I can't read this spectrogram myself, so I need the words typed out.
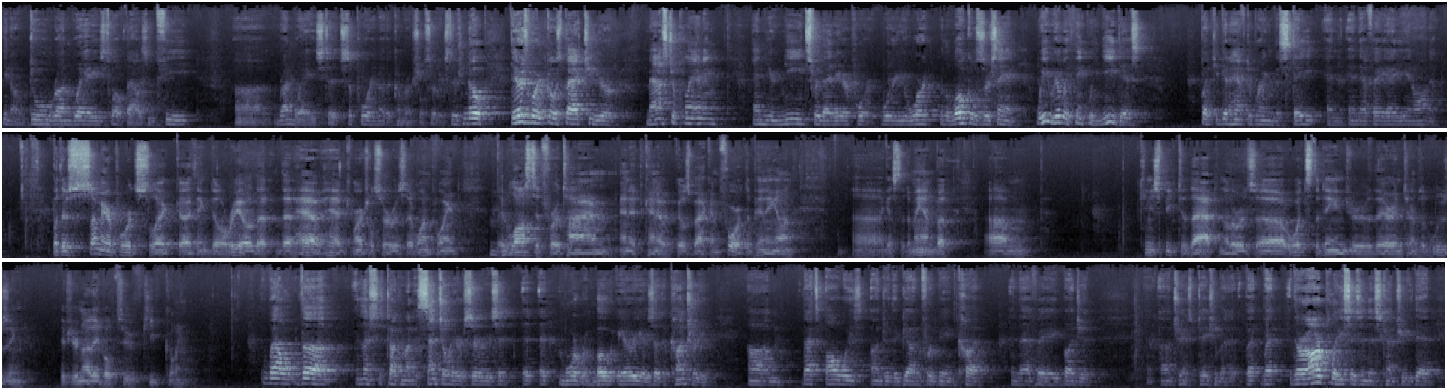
you know, dual runways, 12,000 feet, uh, runways to support another commercial service. There's no. There's where it goes back to your master planning and your needs for that airport, where you work. Where the locals are saying, "We really think we need this," but you're going to have to bring the state and, and FAA in on it. But there's some airports, like I think Del Rio, that, that have had commercial service at one point. Mm-hmm. They've lost it for a time, and it kind of goes back and forth depending on, uh, I guess, the demand. But um, can you speak to that? In other words, uh, what's the danger there in terms of losing if you're not able to keep going? Well, the unless you're talking about essential air service at, at, at more remote areas of the country, um, that's always under the gun for being cut in the FAA budget, uh, transportation budget. But but there are places in this country that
